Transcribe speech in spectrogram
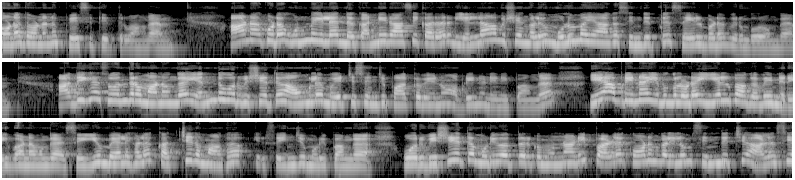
தொண தொணன்னு பேசி தீர்த்துருவாங்க. ஆனால் கூட உண்மையில் இந்த கன்னிராசிக்காரர் எல்லா விஷயங்களையும் முழுமையாக சிந்தித்து செயல்பட விரும்புகிறோங்க அதிக சுதந்திரமானவங்க எந்த ஒரு விஷயத்தையும் அவங்களே முயற்சி செஞ்சு பார்க்க வேணும் அப்படின்னு நினைப்பாங்க. ஏன் அப்படின்னா இவங்களோட இயல்பாகவே நிறைவானவங்க. செய்யும் வேலைகளை கச்சிதமாக செஞ்சு முடிப்பாங்க. ஒரு விஷயத்தை முடிவதற்கு முன்னாடி பல கோணங்களிலும் சிந்திச்சு அலசி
